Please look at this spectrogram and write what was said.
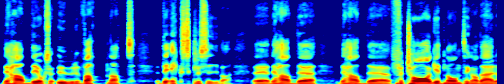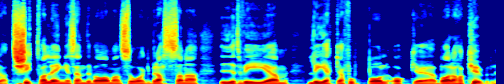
det hade ju också urvattnat det exklusiva. Eh, det, hade, det hade förtagit någonting av det här, att shit vad länge sedan det var man såg brassarna i ett VM leka fotboll och eh, bara ha kul.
